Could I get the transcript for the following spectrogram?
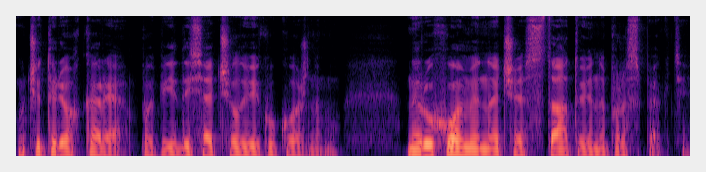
у чотирьох каре, по 50 чоловік у кожному, нерухомі, наче статуї на проспекті.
